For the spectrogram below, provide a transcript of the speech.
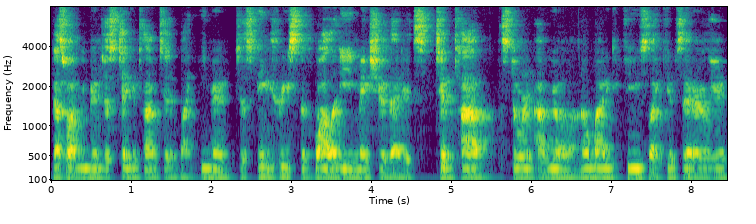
that's why we've been just taking time to like even just increase the quality, make sure that it's tip top. The story, uh, we don't want nobody confused, like Kip said earlier.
